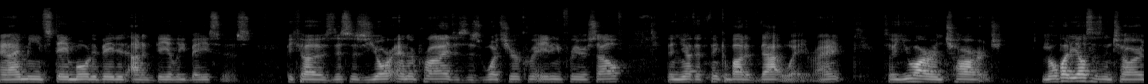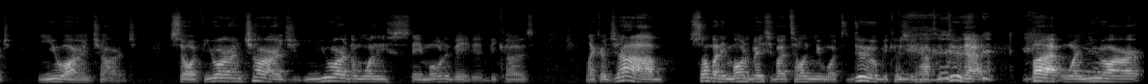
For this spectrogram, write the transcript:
And I mean stay motivated on a daily basis because this is your enterprise, this is what you're creating for yourself, then you have to think about it that way, right? So you are in charge. Nobody else is in charge, you are in charge. So if you are in charge, you are the one that needs to stay motivated because, like a job, somebody motivates you by telling you what to do because you have to do that. But when you are,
